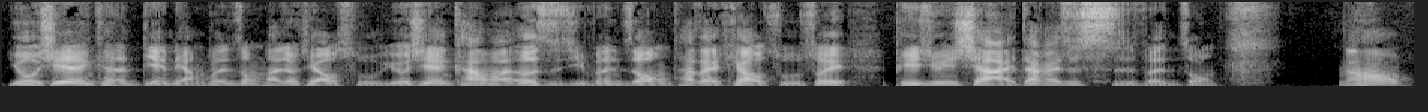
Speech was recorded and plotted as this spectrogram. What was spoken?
有些人可能点两分钟他就跳出，有些人看完二十几分钟他才跳出，所以平均下来大概是十分钟。然后，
